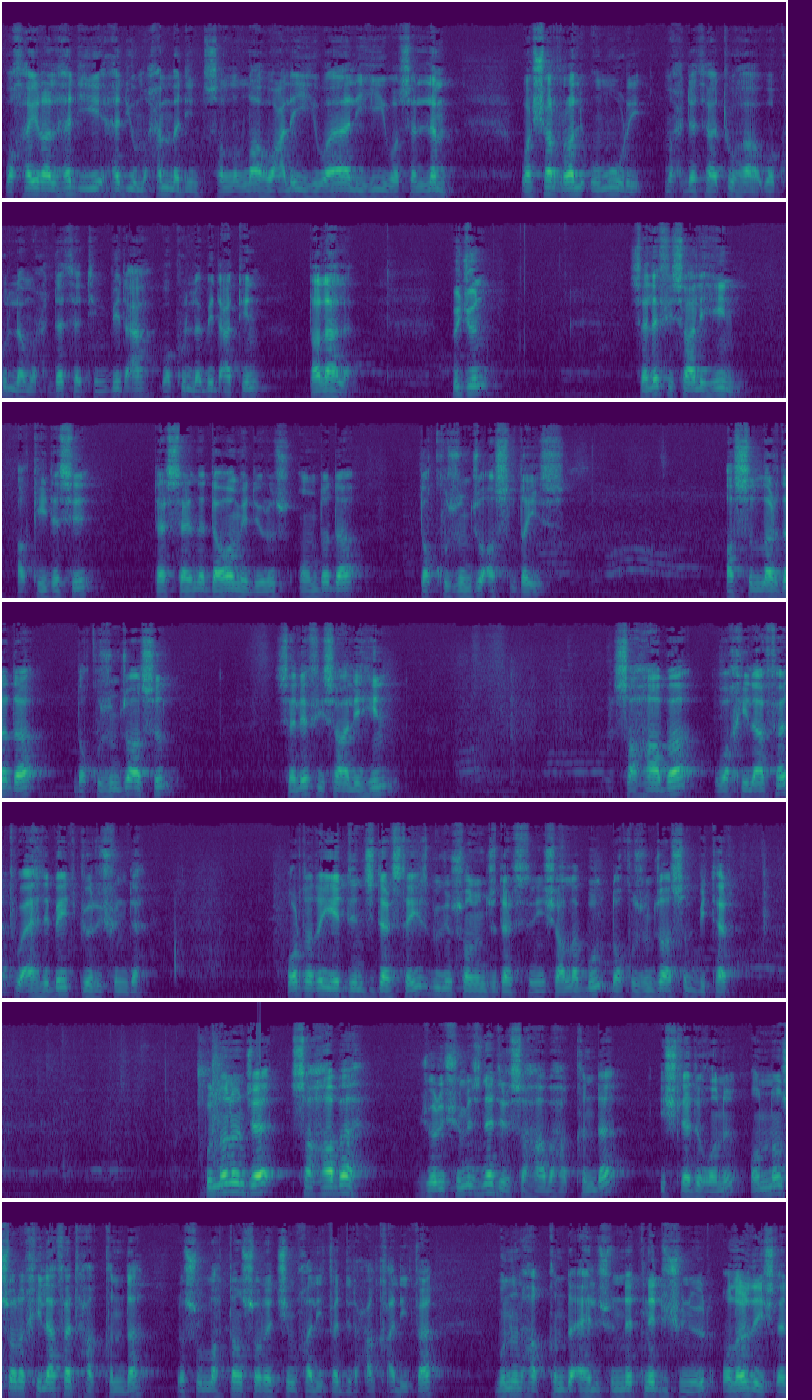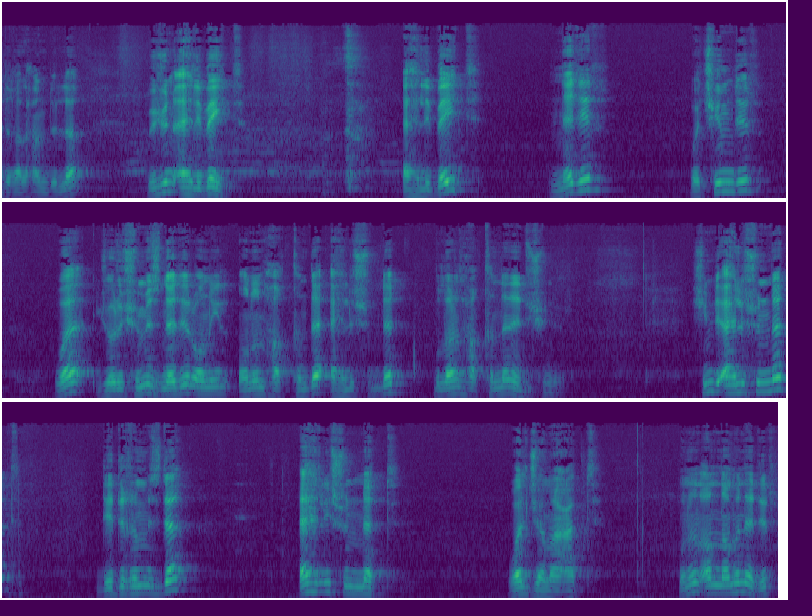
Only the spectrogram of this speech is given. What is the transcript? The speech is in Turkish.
وخير الهدي هدي محمد صلى الله عليه وآله وسلم وشر الأمور محدثاتها وكل محدثة بدعة وكل بدعة ضلالة Bugün Selefi Salihin akidesi derslerine devam ediyoruz. Onda da dokuzuncu asıldayız. Asıllarda da dokuzuncu asıl Selefi Salihin sahaba ve hilafet ve ehli beyt görüşünde. Orada da yedinci dersteyiz. Bugün sonuncu derstir inşallah. Bu dokuzuncu asıl biter. Bundan önce sahabe görüşümüz nedir sahabe hakkında? İşledik onu. Ondan sonra hilafet hakkında Resulullah'tan sonra kim halifedir, hak halife? Bunun hakkında ehli sünnet ne düşünüyor? Onları da işledik elhamdülillah. Bugün ehli beyt. Ehli beyt nedir ve kimdir ve görüşümüz nedir? Onun, onun hakkında ehli sünnet bunların hakkında ne düşünüyor? Şimdi ehli sünnet dediğimizde ehli sünnet vel cemaat. Bunun anlamı nedir?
